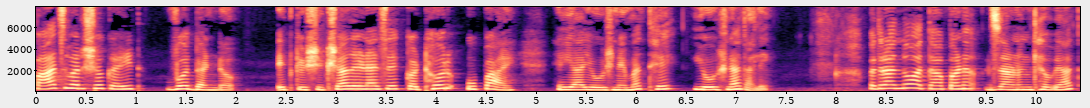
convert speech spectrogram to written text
पाच वर्ष कैद व दंड इतकी शिक्षा देण्याचे कठोर उपाय हे या योजनेमध्ये योजण्यात आले. मित्रांनो आता आपण जाणून घेऊयात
